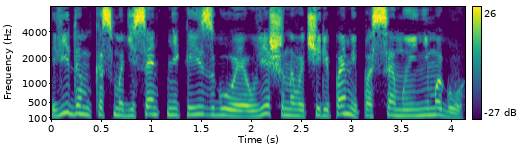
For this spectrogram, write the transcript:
видом космодесантника-изгоя, увешанного черепами по самое не могу.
